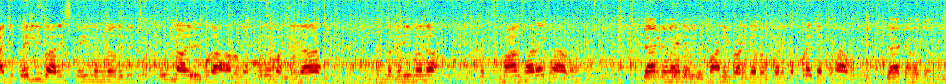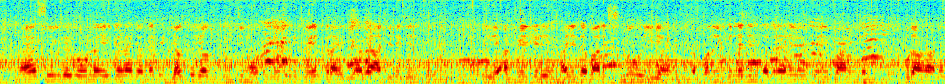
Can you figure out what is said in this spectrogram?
ਅੱਜ ਪਹਿਲੀ ਬਾਰਿਸ਼ ਪਈ ਨੰਗਲ ਦੇ ਵਿੱਚ ਉਹਦੇ ਨਾਲ ਹੀ ਬੁਰਾ ਹਾਲ ਹੋ ਗਿਆ। ਪੂਰੇ ਮਹੱਲੇ ਦਾ ਤਕਰੀਬਨ ਸਮਾਨ ਸਾਰਾ ਹੀ ਖਰਾਬ ਹੈ। ਕਿਆ ਕਹਿਣਾ ਗੱਡੀਆਂ ਦੇ ਵਿੱਚ ਚਾਹੁੰਦੇ ਪਾਣੀ ਵੜ ਗਿਆ ਲੋਕਾਂ ਦੇ ਕੱਪੜੇ ਤੱਕ ਖਰਾਬ ਹੋ ਗਏ। ਕੀ ਕਹਿਣਾ ਚਾਹੁੰਦੇ ਮੈਂ ਸੀਵਰੇਜ ਬੋਰਡ ਨਾਲ ਇਹ ਕਹਿਣਾ ਚਾਹੁੰਦਾ ਵੀ ਜਲਦ ਤੋਂ ਜਲਦ ਦੂਜੀ ਮੋਟਰ ਜਿਹੜੀ ਰਿਪੇਅਰ ਕਰਾਈ ਜਾਵੇ ਅੱਜ ਦੇ ਦਿਨ 'ਚ ਤੇ ਅੱਗੇ ਜਿਹੜੀ ਹਜੇ ਤਾਂ ਬਾਰਿਸ਼ ਸ਼ੁਰੂ ਹੋਈ ਹੈ ਤਾਂ ਪਤਾ ਨਹੀਂ ਕਿੰਨੇ ਦਿਨ ਤੱਕ ਰਹਿਣੀ ਹੈ ਤੇ ਪਾਣੀ ਦਾ। ਬੁਰਾ ਹਾਲ ਹੈ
